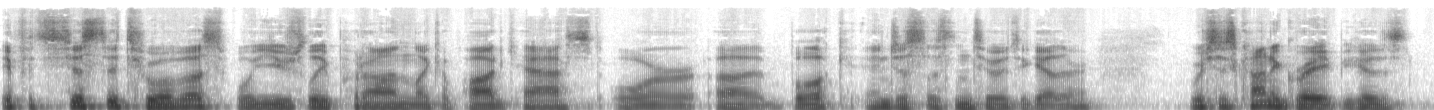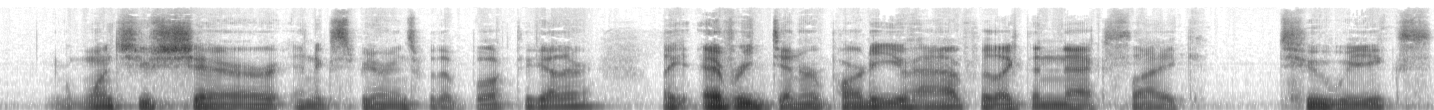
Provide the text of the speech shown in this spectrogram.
if it's just the two of us, we'll usually put on like a podcast or a book and just listen to it together, which is kind of great because once you share an experience with a book together, like every dinner party you have for like the next like two weeks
